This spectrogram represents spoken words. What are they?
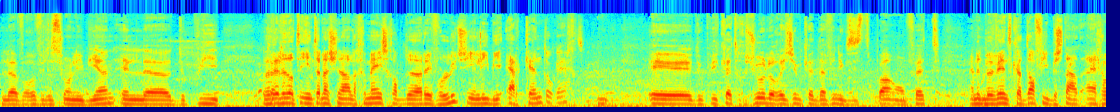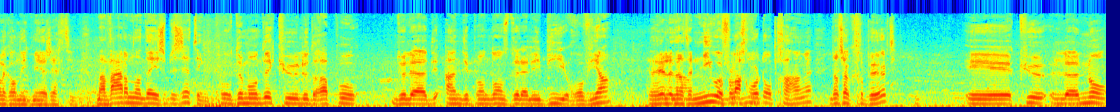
la révolution libyenne. Elle, euh. We willen dat de internationale gemeenschap de revolutie in Libië erkent ook echt. Et depuis 4 jours, le régime Kadhafi n'existe pas, en fait. En het bewind Gaddafi bestaat eigenlijk al niet meer, zegt hij. Maar waarom dan deze bezetting? Pour demander que le drapeau de l'indépendance de la Libye revient. We willen dat een nieuwe vlag wordt opgehangen. Dat is ook gebeurd. Et que le nom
